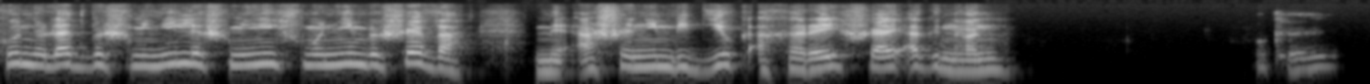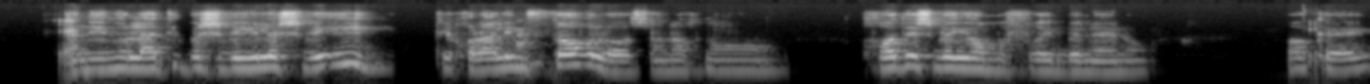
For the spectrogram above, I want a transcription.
הוא נולד בשמיני לשמיני שמונים ושבע, מאה שנים בדיוק אחרי שי עגנון. אוקיי. כן. אני נולדתי בשביעי לשביעי, את יכולה למסור לו שאנחנו חודש ויום מפריד בינינו. אוקיי.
